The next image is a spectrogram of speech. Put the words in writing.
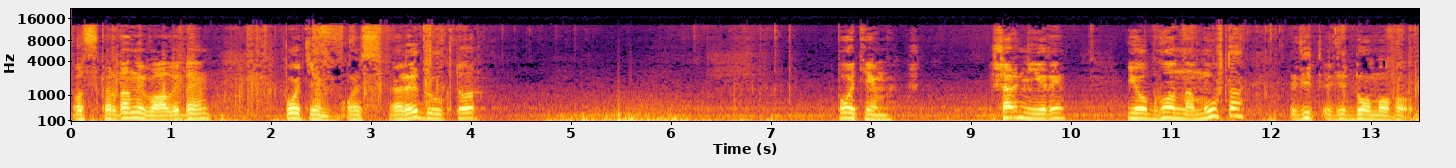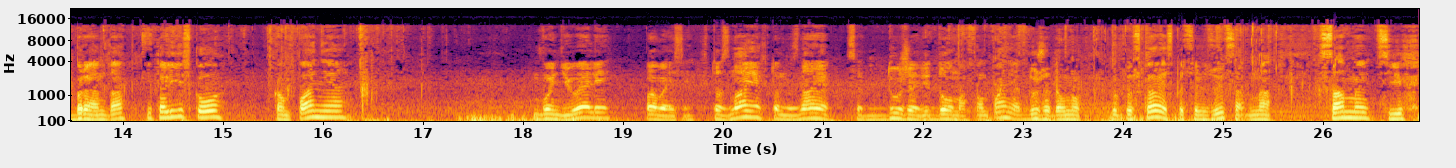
Ось карданний вал іде. Потім ось редуктор. Потім шарніри і обгонна муфта від відомого бренда італійського компанія Бондюелі Павезі. Хто знає, хто не знає, це дуже відома компанія, дуже давно випускає, спеціалізується на саме цих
